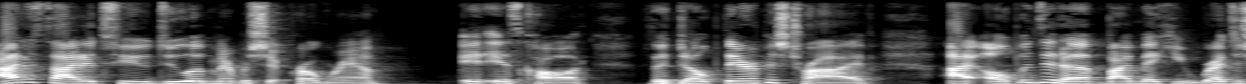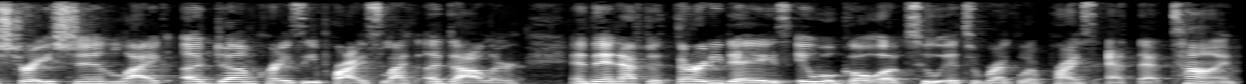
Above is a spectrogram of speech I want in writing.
I decided to do a membership program it is called the Dope Therapist Tribe. I opened it up by making registration like a dumb crazy price, like a dollar. And then after 30 days, it will go up to its regular price at that time.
